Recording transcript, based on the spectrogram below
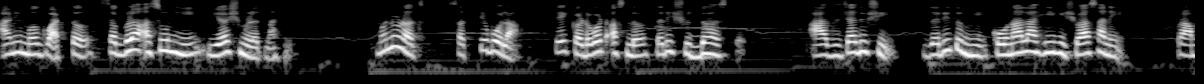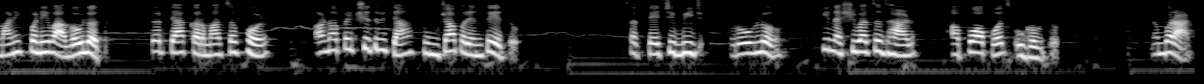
आणि मग वाटतं सगळं असूनही यश मिळत नाही. म्हणूनच सत्य बोला ते कडवट असलं तरी शुद्ध असतं. आजच्या दिवशी जरी तुम्ही कोणालाही विश्वासाने प्रामाणिकपणे वागवलत तर त्या कर्माचं फळ अनपेक्षितरित्या तुमच्यापर्यंत येतं. सत्याचे बीज रोवलं की नशिबाचं झाड आपोआपच उगवतं. नंबर आठ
